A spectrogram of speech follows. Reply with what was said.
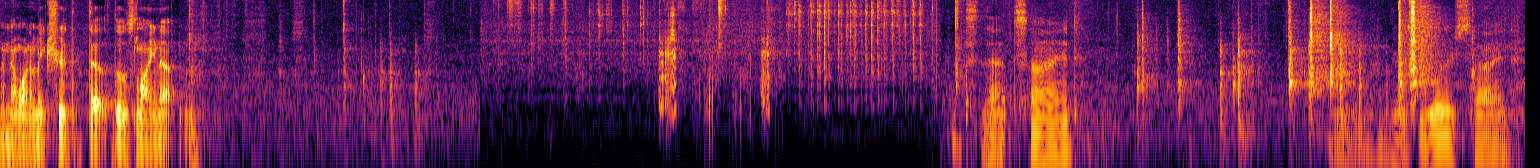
and I want to make sure that th those line up. That's that side. And there's the other side.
